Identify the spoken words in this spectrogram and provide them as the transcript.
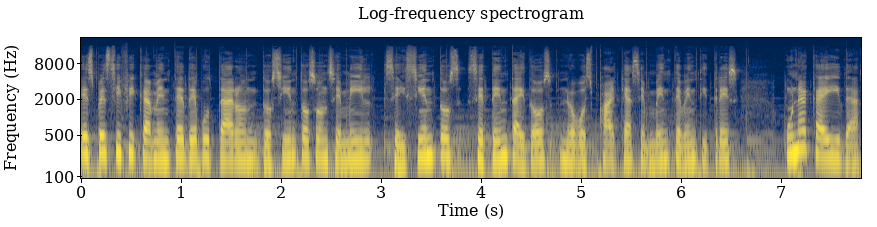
Específicamente debutaron 211.672 nuevos podcasts en 2023, una caída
